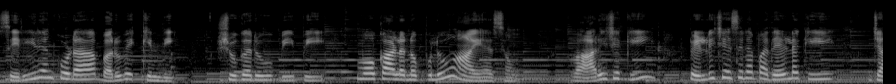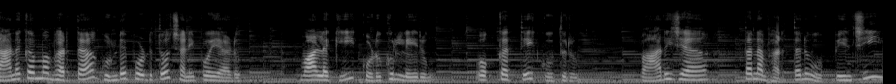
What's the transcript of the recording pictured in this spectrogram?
శరీరం కూడా బరువెక్కింది. షుగరు బీపీ మోకాళ్ళ నొప్పులు ఆయాసం. వారిజకి పెళ్ళి చేసిన పదేళ్ళకి జానకమ్మ భర్త గుండెపోటుతో చనిపోయాడు. వాళ్ళకి కొడుకులు లేరు. ఒక్కతే కూతురు. వారిజ తన భర్తను ఒప్పించి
